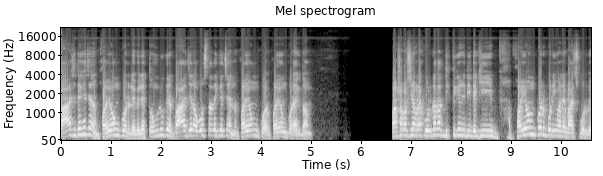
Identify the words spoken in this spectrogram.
বাজ দেখেছেন? ভয়ঙ্কর লেভেলে তমলুকের বাজের অবস্থা দেখেছেন? ভয়ঙ্কর ভয়ঙ্কর একদম। পাশাপাশি আমরা কলকাতার দিক থেকে যদি দেখি, ভয়ঙ্কর পরিমাণে বাজ পড়বে,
